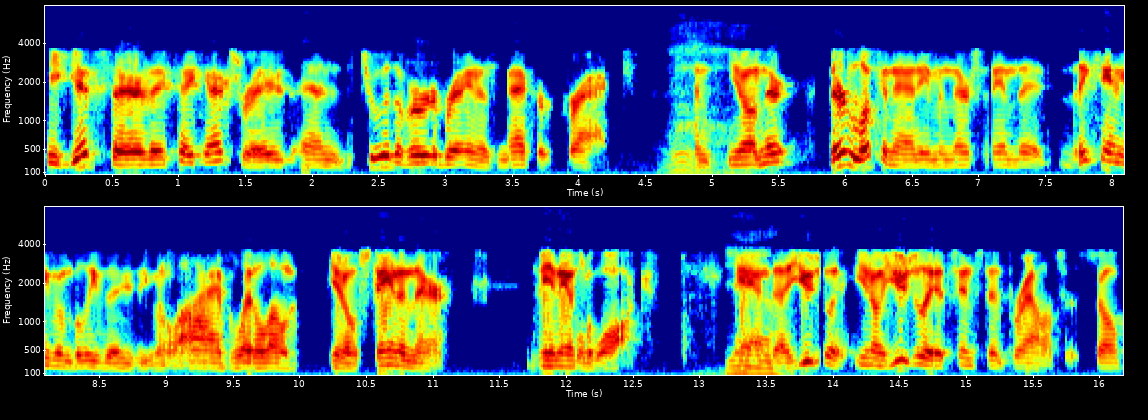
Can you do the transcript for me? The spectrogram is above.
He gets there. They take X-rays, and two of the vertebrae in his neck are cracked. And you know, and they're they're looking at him, and they're saying that they can't even believe that he's even alive, let alone you know standing there, being able to walk. Yeah. And uh, usually, you know, usually it's instant paralysis. So,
